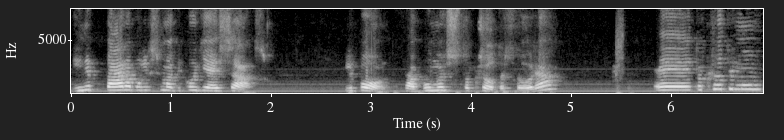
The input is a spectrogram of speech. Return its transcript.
Είναι πάρα πολύ σημαντικό για εσάς. Λοιπόν, θα μπούμε στο ξώτες τώρα. Ε, το ξώτη μου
